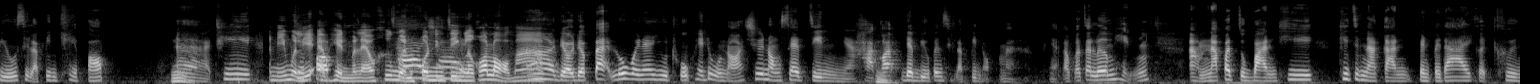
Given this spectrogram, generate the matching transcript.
บิวต์ศิลปินเคป๊อป อืมอ่าที่อันนี้เหมือนลี่แอบเห็นมาแล้วคือเหมือนคนใช่จริงใช่ๆแล้วก็หล่อมากอ่าเดี๋ยวเดี๋ยวแปะรูปไว้ใน YouTube ให้ดูเนาะชื่อน้องแซจินเนี่ยค่ะอืมก็เดบิวต์เป็นศิลปินออกมาเนี่ยเราก็จะเริ่มเห็นอ่าณปัจจุบันที่ที่จินตนาการเป็นไปได้เกิดขึ้น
